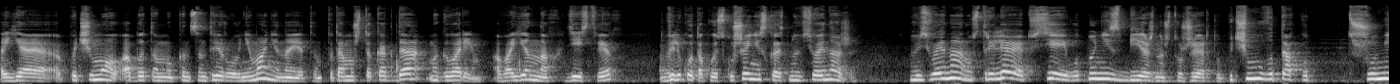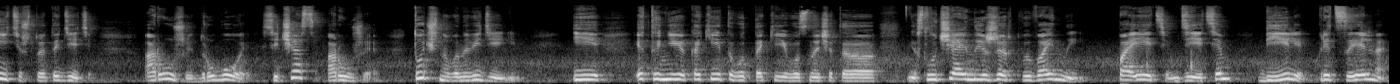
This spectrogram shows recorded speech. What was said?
Я почему об этом концентрирую внимание на этом? Потому что когда мы говорим о военных действиях, велико такое искушение сказать, ну ведь война же. Ну ведь война, ну стреляют все, и вот ну неизбежно, что жертвы. Почему вы так вот шумите, что это дети? Оружие другое. Сейчас оружие точного наведения – и это не какие-то вот такие вот, значит, э, случайные жертвы войны. По этим детям били прицельно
